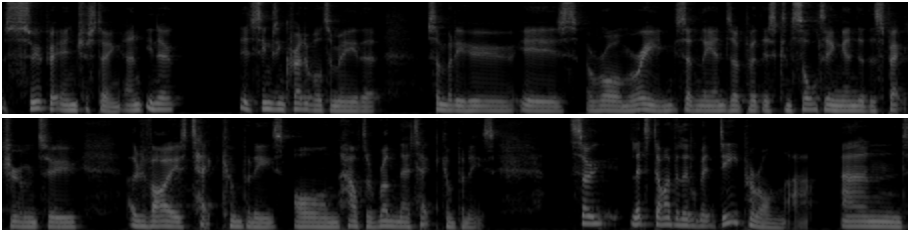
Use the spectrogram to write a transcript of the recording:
Super interesting. And you know, it seems incredible to me that somebody who is a Royal Marine suddenly ends up at this consulting end of the spectrum to advise tech companies on how to run their tech companies. So let's dive a little bit deeper on that and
